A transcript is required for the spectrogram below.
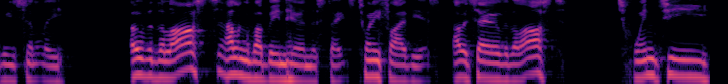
recently. Over the last, how long have I been here in the States? 25 years. I would say over the last 22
